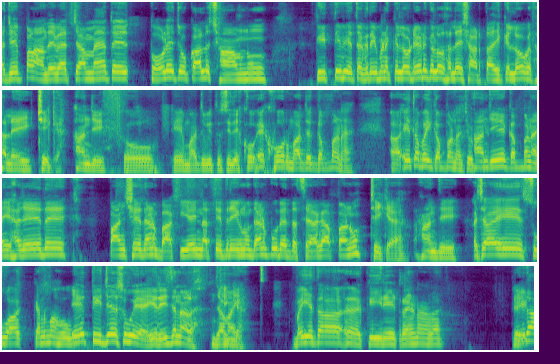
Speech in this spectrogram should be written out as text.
ਹਜੇ ਭਲਾਂ ਦੇ ਵਿੱਚ ਆ ਮੈਂ ਤੇ ਥੋੜੇ ਚੋਂ ਕੱਲ ਸ਼ਾਮ ਨੂੰ ਕੀਤੀ ਵੀ ਹੈ, ਤਕਰੀਬਨ ਕਿਲੋ ਡੇਢ ਕਿਲੋ ਥੱਲੇ ਛੱਡਤਾ ਸੀ ਕਿਲੋ ਕੁ ਥੱਲੇ ਜੀ ਠੀਕ ਹੈ। ਹਾਂਜੀ। ਸੋ ਇਹ ਮੱਝ ਵੀ ਤੁਸੀਂ ਦੇਖੋ ਇੱਕ ਹੋਰ ਮੱਝ ਗੱਭਣ ਹੈ। ਇਹ ਤਾਂ ਬਾਈ ਗੱਭਣ ਹੈ ਛੋਟੀ ਹਾਂਜੀ ਇਹ ਗੱਭਣ ਆਈ ਹਜੇ ਇਹਦੇ 5-6 ਦਿਨ ਬਾਕੀ ਹੈ। 29 ਤਰੀਕ ਨੂੰ ਦਿਨ ਪੂਰੇ ਦੱਸਿਆਗਾ ਆਪਾਂ ਨੂੰ। ਠੀਕ ਹੈ। ਹਾਂਜੀ। ਅੱਛਾ ਇਹ ਸੂਆ ਕਨਮਾ ਹੋਊ? ਇਹ ਤੀਜੇ ਸੂਏ ਹੈ ਰੀਜਨਲ ਜਮਾ ਹੀ। ਹੈ। ਬਈ ਇਹ ਤਾਂ ਕੀ ਰੇਟ ਰਹਿਣ ਵਾਲਾ ਇਹਦਾ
